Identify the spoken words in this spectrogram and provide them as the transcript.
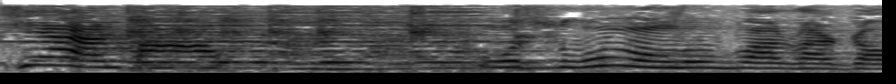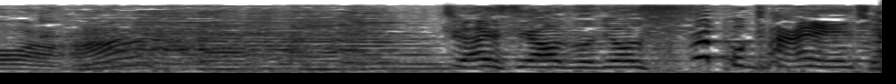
钱豹？我做梦都不咋着啊啊！这小子就死不开窍。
